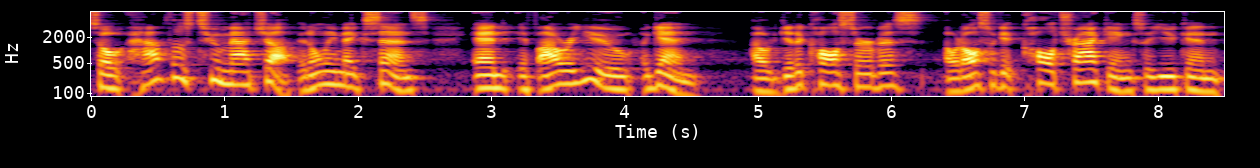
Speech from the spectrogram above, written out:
So have those two match up. It only makes sense. And if I were you, again, I would get a call service. I would also get call tracking so you can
